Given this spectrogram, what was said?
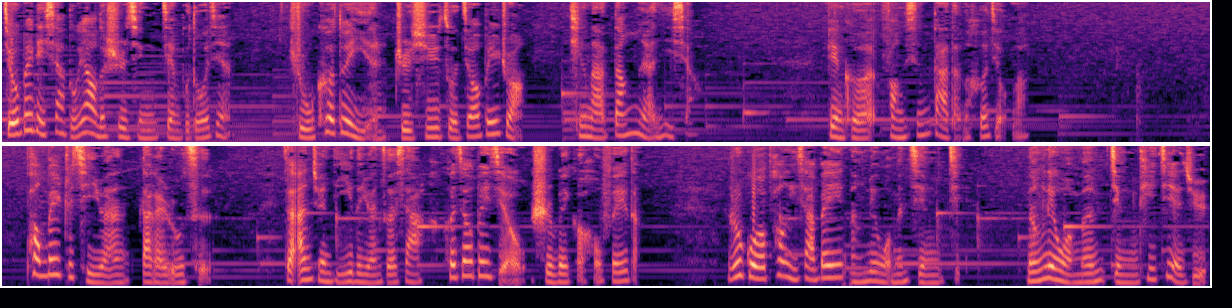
酒杯里下毒药的事情见不多见，主客对饮只需做交杯状，听那当然一响，便可放心大胆的喝酒了。碰杯之起源大概如此，在安全第一的原则下，喝交杯酒是未可厚非的。如果碰一下杯能令我们警惕，能令我们警惕戒惧，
